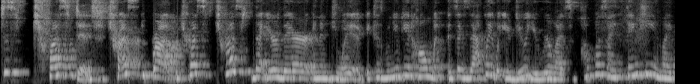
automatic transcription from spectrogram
just trust it. Trust, trust, trust that you're there and enjoy it. Because when you get home, it's exactly what you do. You realize, what was I thinking? Like,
